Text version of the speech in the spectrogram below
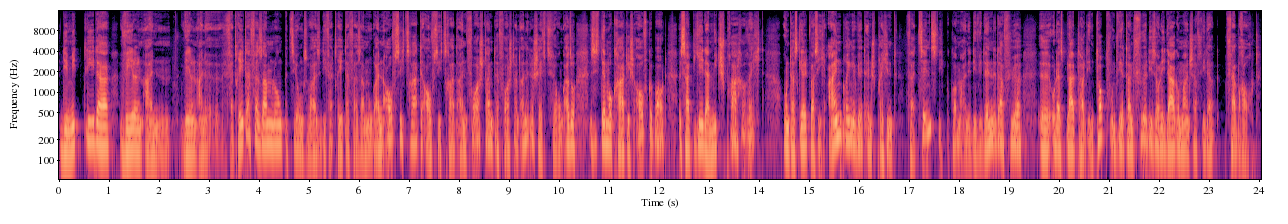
Die Mitglieder wählen, einen, wählen eine Vertreterversammlung, beziehungsweise die Vertreterversammlung einen Aufsichtsrat, der Aufsichtsrat einen Vorstand, der Vorstand eine Geschäftsführung. Also es ist demokratisch aufgebaut. Es hat jeder Mitspracherecht und das Geld, was ich einbringe, wird entsprechend verzinst. Ich bekomme eine Dividende dafür äh, oder es bleibt halt im Topf und wird dann für die Solidargemeinschaft wieder verbraucht.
